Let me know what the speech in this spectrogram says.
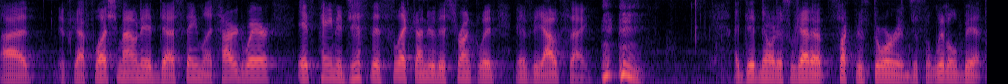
Uh, it's got flush mounted uh, stainless hardware. It's painted just as slick under this trunk lid as the outside. I did notice we got to suck this door in just a little bit.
